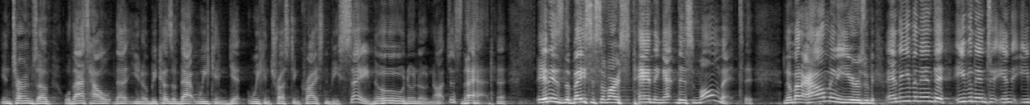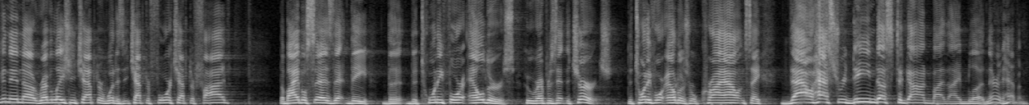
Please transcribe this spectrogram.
in terms of, well, that's how that, you know, because of that we can get we can trust in Christ and be saved. No, no, no, not just that. It is the basis of our standing at this moment. No matter how many years, be, and even into even into in, even in uh, Revelation chapter what is it chapter four chapter five, the Bible says that the the the twenty four elders who represent the church the 24 elders will cry out and say, Thou hast redeemed us to God by thy blood. And they're in heaven.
